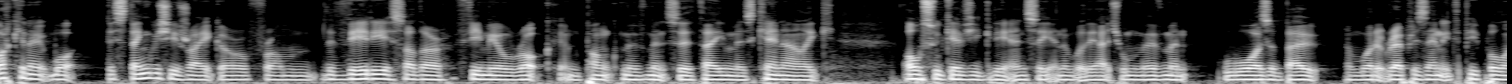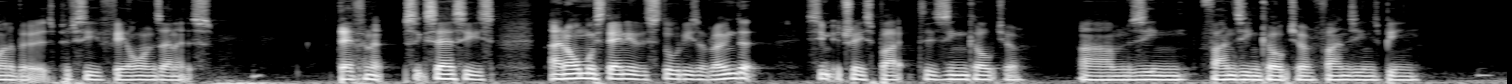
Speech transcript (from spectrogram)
working out what distinguishes Riot Girl from the various other female rock and punk movements of the time is kind of like also gives you great insight into what the actual movement was about and what it represented to people and about its perceived failings and its definite successes. And almost any of the stories around it seem to trace back to zine culture, um, zine, fanzine culture, fanzines being,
